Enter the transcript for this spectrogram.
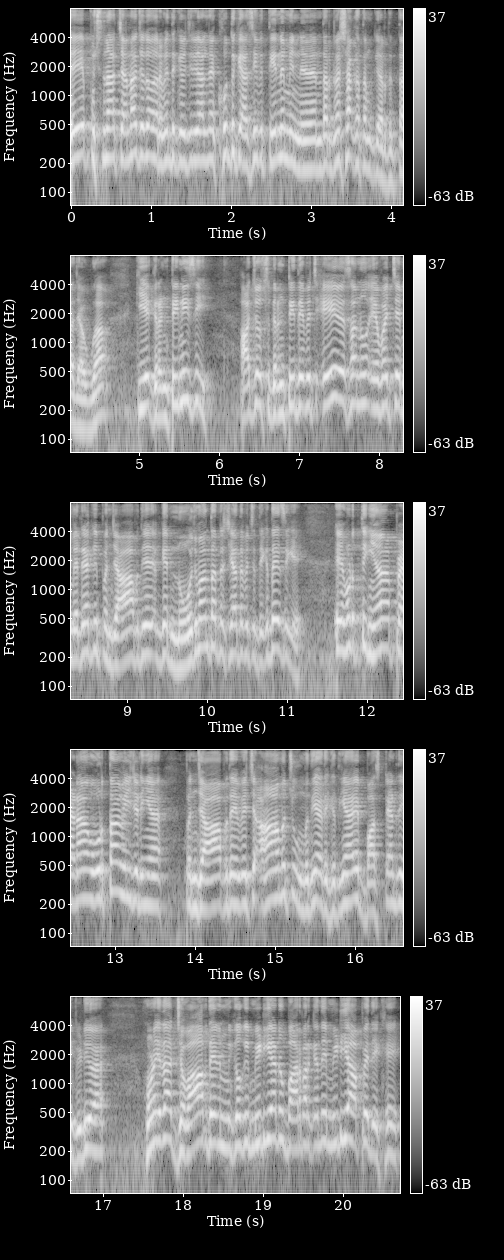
ਤੇ ਇਹ ਪੁੱਛਣਾ ਚਾਹਨਾ ਜਦੋਂ ਅਰਵਿੰਦ ਕੇਜਰੀਵਾਲ ਨੇ ਖੁਦ ਕਿਹਾ ਸੀ ਵੀ 3 ਮਹੀਨੇ ਦੇ ਅੰਦਰ ਨਸ਼ਾ ਖਤਮ ਕਰ ਦਿੱਤਾ ਜਾਊਗਾ, ਕਿ ਇਹ ਗਰੰਟੀ ਨਹੀਂ ਸੀ? ਅੱਜ ਉਸ ਗਰੰਟੀ ਦੇ ਵਿੱਚ ਇਹ ਸਾਨੂੰ ਇਹ ਵਿੱਚ ਮਿਲ ਰਿਹਾ ਕਿ ਪੰਜਾਬ ਦੇ ਅੱਗੇ ਨੌਜਵਾਨ ਤਾਂ ਨਸ਼ਿਆਂ ਦੇ ਵਿੱਚ ਦਿਖਦੇ ਸੀਗੇ। ਇਹ ਹੁਣ ਧੀਆਂ ਪੈਣਾ ਔਰਤਾਂ ਵੀ ਜਿਹੜੀਆਂ ਪੰਜਾਬ ਦੇ ਵਿੱਚ ਆਮ ਝੂਮਦੀਆਂ ਦਿਖਦੀਆਂ, ਇਹ ਬੱਸ ਸਟੈਂਡ ਦੀ ਵੀਡੀਓ ਹੈ। ਹੁਣ ਇਹਦਾ ਜਵਾਬ ਦੇਣ ਕਿਉਂਕਿ ਮੀਡੀਆ ਨੂੰ ਬਾਰ-ਬਾਰ ਕਹਿੰਦੇ, ਮੀਡੀਆ ਆਪੇ ਦੇਖੇ।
